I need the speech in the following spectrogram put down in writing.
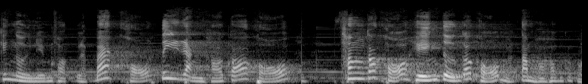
Cái người niệm phật là bác khổ tuy rằng họ có khổ thân có khổ hiện tượng có khổ mà tâm họ không có khổ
